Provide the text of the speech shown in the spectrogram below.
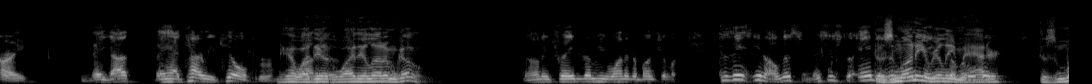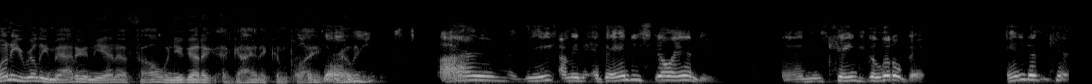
all right. They got they had Tyreek Hill for Yeah, why they why did they let him go? Well, they traded him. He wanted a bunch of because they you know listen. This is the Andy Does Reid money really a little bit. matter? Does money really matter in the NFL when you got a, a guy that can play? Really? I the I mean, if Andy's still Andy, and he's changed a little bit, Andy doesn't care.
